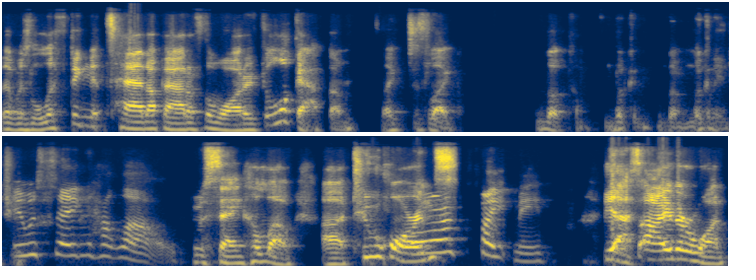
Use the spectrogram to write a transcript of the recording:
that was lifting its head up out of the water to look at them. Like, just like, look, I'm looking, I'm looking at you. It was saying hello. It was saying hello. Uh, two horns. Or fight me. Yes, either one.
